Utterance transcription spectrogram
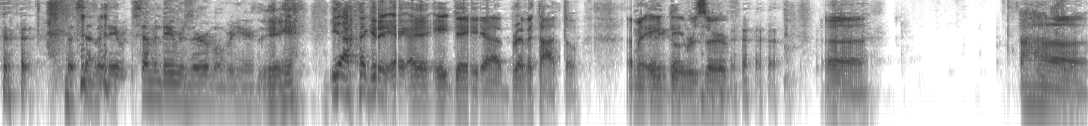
the seven day seven day reserve over here. yeah, yeah, I get an eight day uh, brevettato. I'm an There eight day reserve. Uh, uh,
